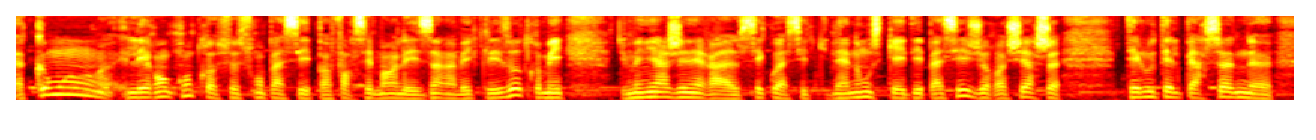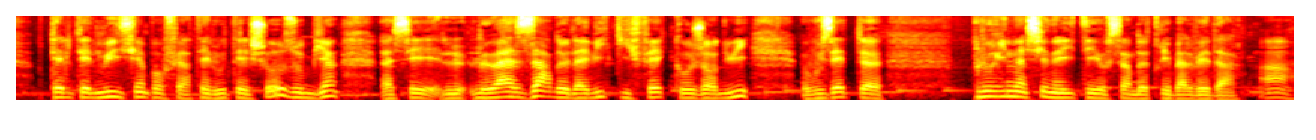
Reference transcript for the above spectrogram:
Euh, comment les rencontres se sont passées? Pas forcément les uns avec les autres, mais d'une manière générale, c'est quoi? C'est une annonce qui a été passée, je recherche telle ou telle personne, tel ou tel musicien pour faire telle ou telle chose, ou bien c'est le, hasard de la vie qui fait qu'aujourd'hui vous êtes plurinationalité au sein de Tribal Veda Ah,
